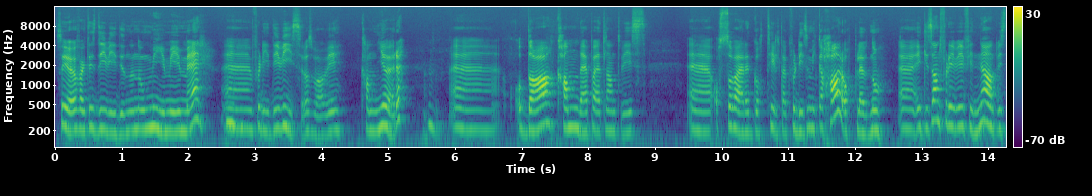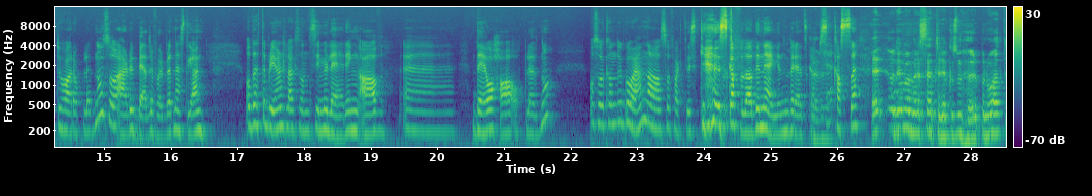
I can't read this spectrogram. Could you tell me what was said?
så gjør jo faktisk de videoene noe mye, mye mer. Eh, fordi de viser oss hva vi kan gjøre. Eh, og da kan det på et eller annet vis eh, også være et godt tiltak for de som ikke har opplevd noe. Eh, ikke sant? Fordi vi finner jo at hvis du har opplevd noe, så er du bedre forberedt neste gang. Og dette blir jo en slags sånn simulering av eh, det å ha opplevd noe. Og så kan du gå hjem da, og så faktisk skaffe deg din egen beredskapskasse. Eh, Og det må jeg bare si til dere som hører på nå, at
